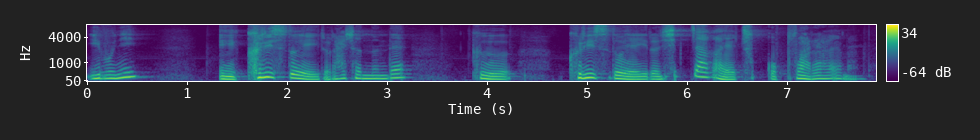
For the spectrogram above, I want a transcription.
이분이 예, 그리스도의 일을 하셨는데 그 그리스도의 일은 십자가에 죽고 부활해야만 돼요.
